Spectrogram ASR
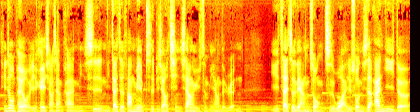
听众朋友也可以想想看，你是你在这方面是比较倾向于怎么样的人？以在这两种之外，就说你是安逸的，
